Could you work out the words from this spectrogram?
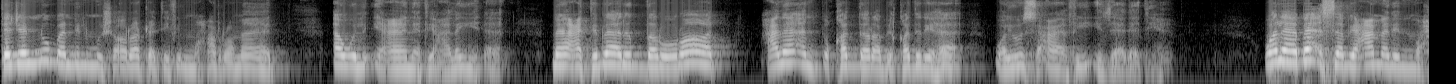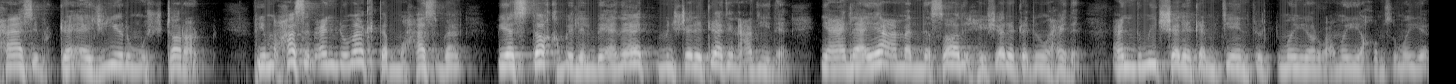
تجنبا للمشاركة في المحرمات أو الإعانة عليها مع اعتبار الضرورات على أن تقدر بقدرها ويسعى في إزالتها. ولا بأس بعمل المحاسب كأجير مشترك. في محاسب عنده مكتب محاسبة بيستقبل البيانات من شركات عديدة. يعني لا يعمل لصالح شركة واحدة. عنده 100 شركة 200 300 400 500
